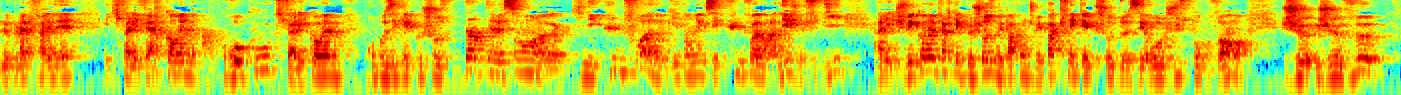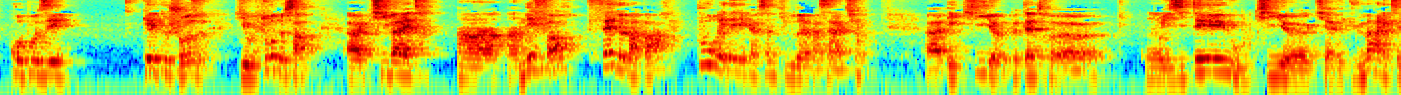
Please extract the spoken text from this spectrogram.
le Black, Friday et qu'il fallait faire quand même un gros coup, qu'il fallait quand même proposer quelque chose d'intéressant euh, qui n'est qu'une fois. Donc, étant donné que c'est qu'une fois dans l'année, je me suis dit, allez, je vais quand même faire quelque chose, mais par contre, je ne vais pas créer quelque chose de zéro juste pour vendre. Je, je veux proposer quelque chose qui est autour de ça, euh, qui va être un, effort fait de ma part pour aider les personnes qui voudraient passer à l'action euh, et qui euh, peut-être ont hésité ou qui, qui avaient du mal, etc.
